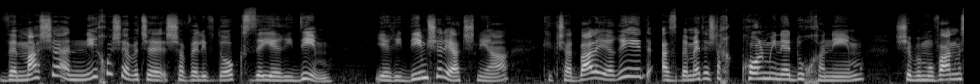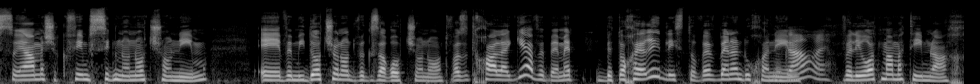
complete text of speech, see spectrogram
ומה שאני חושבת ששווה לבדוק זה ירידים. ירידים של יד שנייה, כי כשאת באה ליריד, אז באמת יש לך כל מיני דוכנים, שבמובן מסוים משקפים סגנונות שונים. אה, ומידות שונות וגזרות שונות, ואז את יכולה להגיע ובאמת בתוך היריד להסתובב בין הדוכנים. לגמרי. ולראות מה מתאים לך.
